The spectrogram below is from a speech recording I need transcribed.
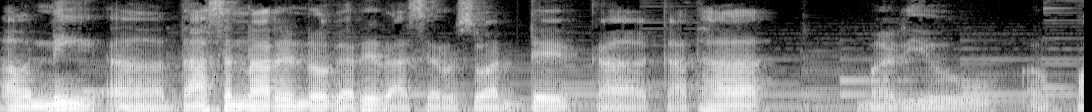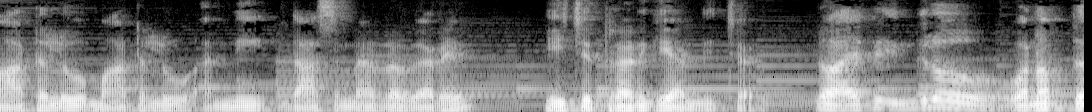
అవన్నీ దాసన్ నారాయణరావు గారే రాశారు. సో అంటే క- కథ మరియు పాటలు మాటలు అన్నీ దాసన్ నారాయణరావు గారే ఈ చిత్రానికి అందించారు. అయితే ఇందులో వన్ ఆఫ్ ద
